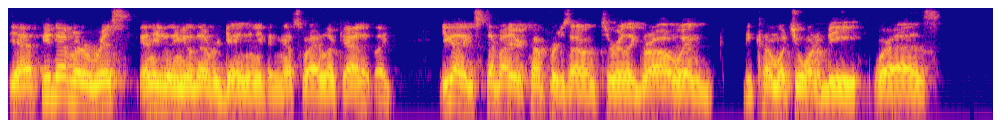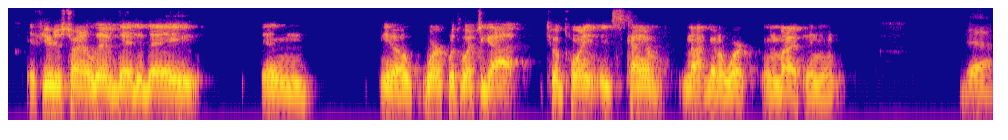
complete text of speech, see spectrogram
Yeah, if you never risk anything, you'll never gain anything. That's why I look at it. Like you got to step out of your comfort zone to really grow and become what you want to be. Whereas if you're just trying to live day to day and you know work with what you got to a point, it's kind of not going to work, in my opinion. Yeah.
